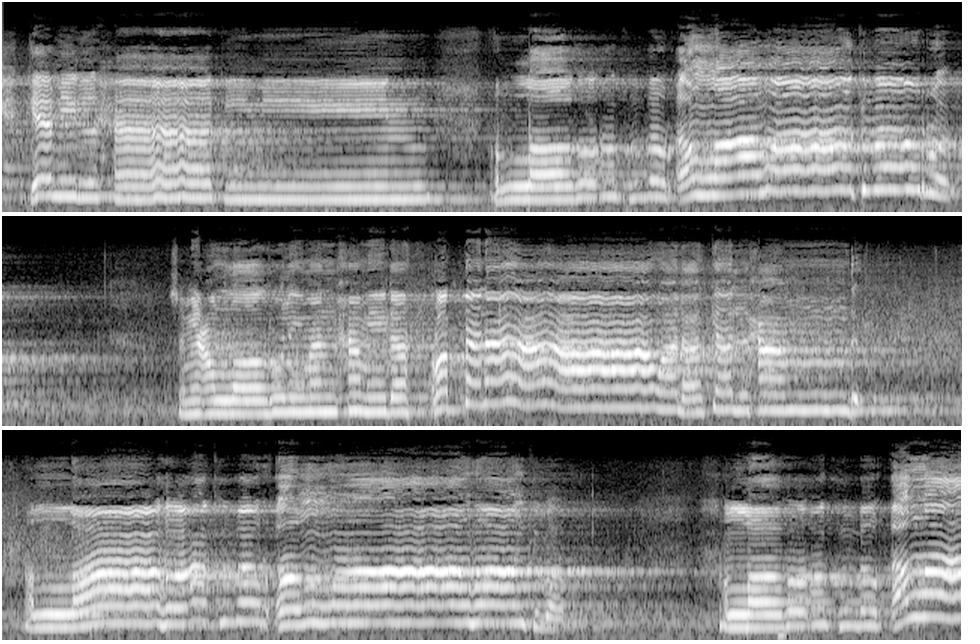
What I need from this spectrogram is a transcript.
بأحكم الحاكمين. الله أكبر الله أكبر. سمع الله لمن حمده. ربنا ولك الحمد. الله أكبر الله أكبر. الله أكبر الله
